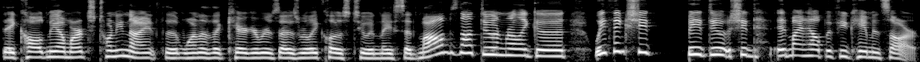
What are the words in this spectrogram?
they called me on March 29th, the, one of the caregivers I was really close to, and they said, Mom's not doing really good. We think she'd be do she'd it might help if you came and saw her.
